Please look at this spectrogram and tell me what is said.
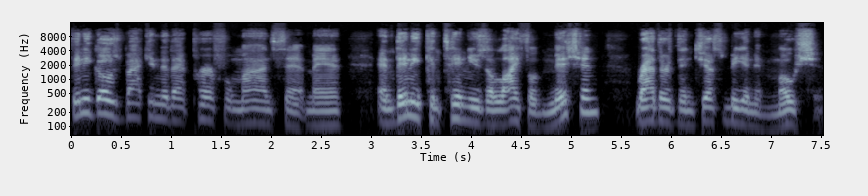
Then he goes back into that prayerful mindset, man. And then he continues a life of mission rather than just being an emotion.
